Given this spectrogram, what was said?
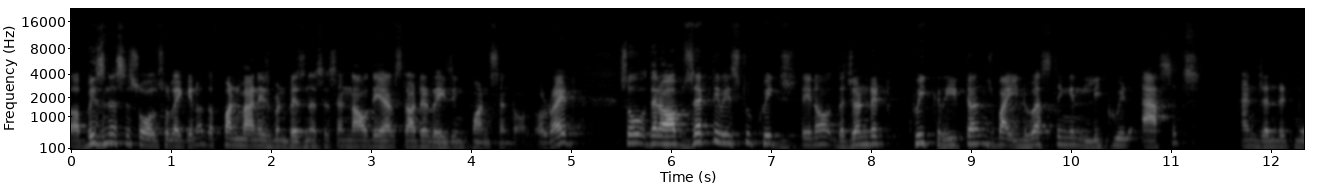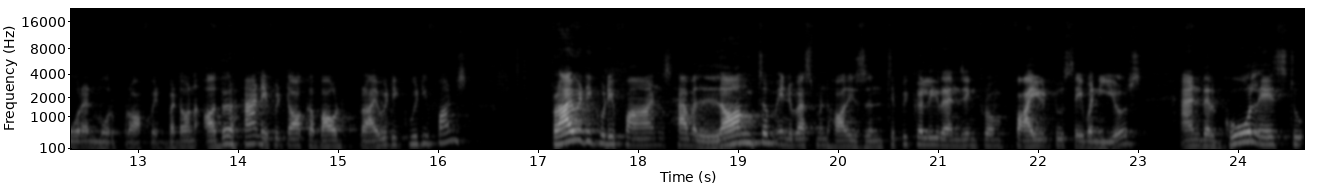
uh, businesses also like you know the fund management businesses and now they have started raising funds and all all right? So their objective is to quick you know the generate quick returns by investing in liquid assets and generate more and more profit. But on other hand if we talk about private equity funds Private equity funds have a long-term investment horizon typically ranging from 5 to 7 years and their goal is to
